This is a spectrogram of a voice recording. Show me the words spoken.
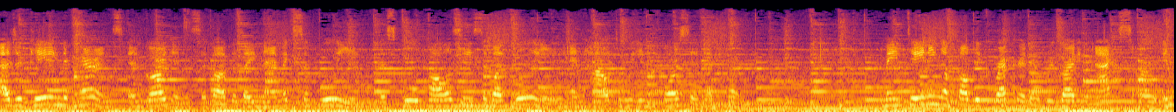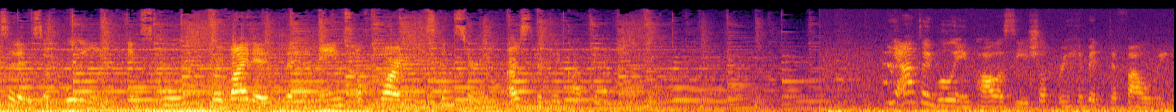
Educating the parents and guardians about the dynamics of bullying, the school policies about bullying, and how to reinforce it at home. Maintaining a public record regarding acts or incidents of bullying in school, provided that the names of parties concerned are strictly confidential. The anti-bullying policy shall prohibit the following.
